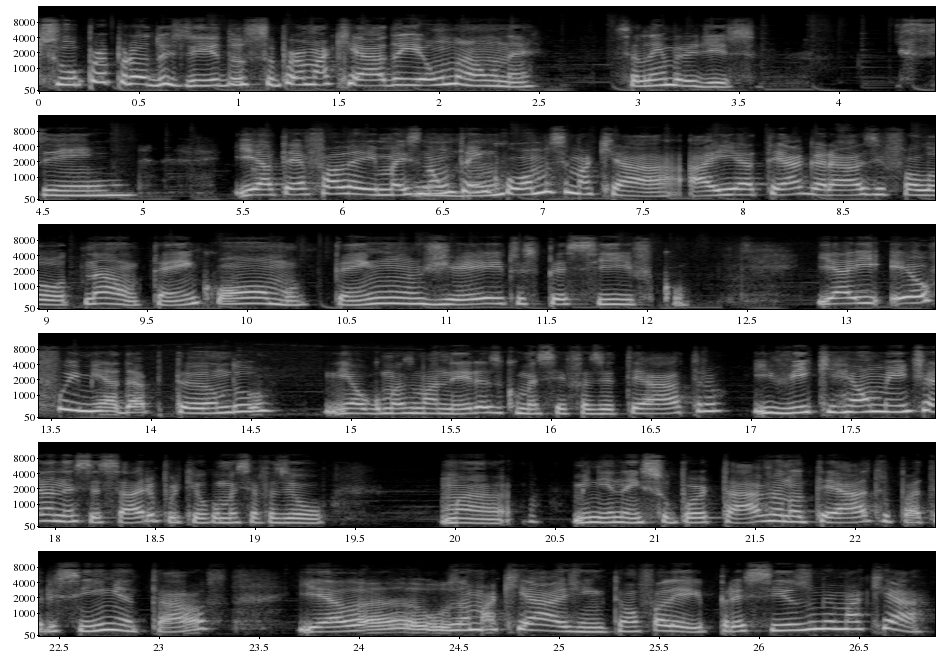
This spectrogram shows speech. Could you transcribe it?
super produzido, super maquiado e eu não, né? Você lembra disso? Sim. E até falei, mas não uhum. tem como se maquiar. Aí até a Grazi falou: não, tem como, tem um jeito específico. E aí eu fui me adaptando em algumas maneiras, comecei a fazer teatro e vi que realmente era necessário, porque eu comecei a fazer uma menina insuportável no teatro, Patricinha e tal, e ela usa maquiagem. Então eu falei: preciso me maquiar.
